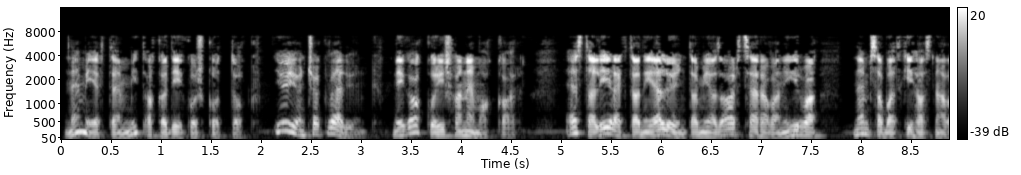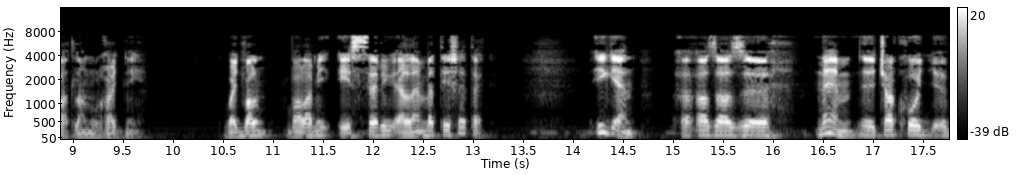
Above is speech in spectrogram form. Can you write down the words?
Nem értem, mit akadékoskodtok. Jöjjön csak velünk, még akkor is, ha nem akar. Ezt a lélektani előnyt, ami az arcára van írva, nem szabad kihasználatlanul hagyni. Vagy val valami észszerű ellenvetésetek? Igen, azaz nem, csak hogy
